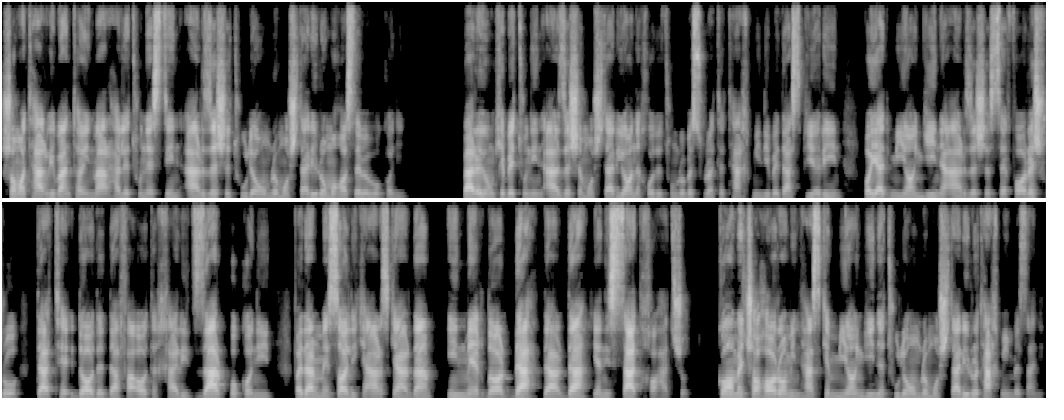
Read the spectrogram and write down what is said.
شما تقریبا تا این مرحله تونستین ارزش طول عمر مشتری رو محاسبه بکنید. برای اون که بتونین ارزش مشتریان خودتون رو به صورت تخمینی به دست بیارین باید میانگین ارزش سفارش رو در تعداد دفعات خرید ضرب بکنید و در مثالی که عرض کردم این مقدار ده در ده یعنی 100 خواهد شد. گام چهارم این هست که میانگین طول عمر مشتری رو تخمین بزنید.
